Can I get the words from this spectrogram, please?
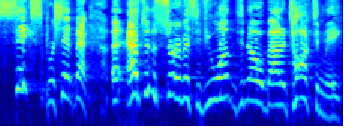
6% back. Uh, after the service, if you want to know about it, talk to me.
